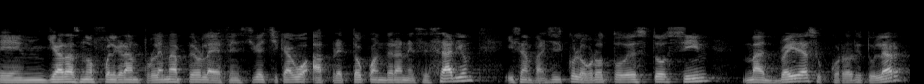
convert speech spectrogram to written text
En yardas no fue el gran problema, pero la defensiva de Chicago apretó cuando era necesario y San Francisco logró todo esto sin Matt Breda, su corredor titular,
